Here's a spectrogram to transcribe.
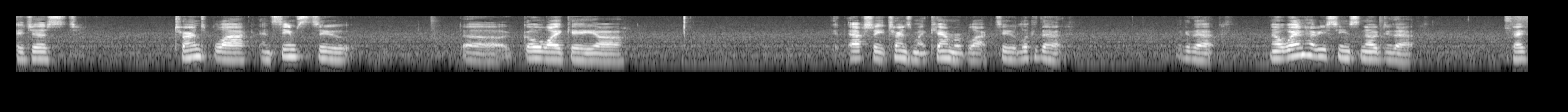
it just turns black and seems to uh, go like a uh, actually it turns my camera black too. Look at that. Look at that. Now when have you seen snow do that? Okay.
